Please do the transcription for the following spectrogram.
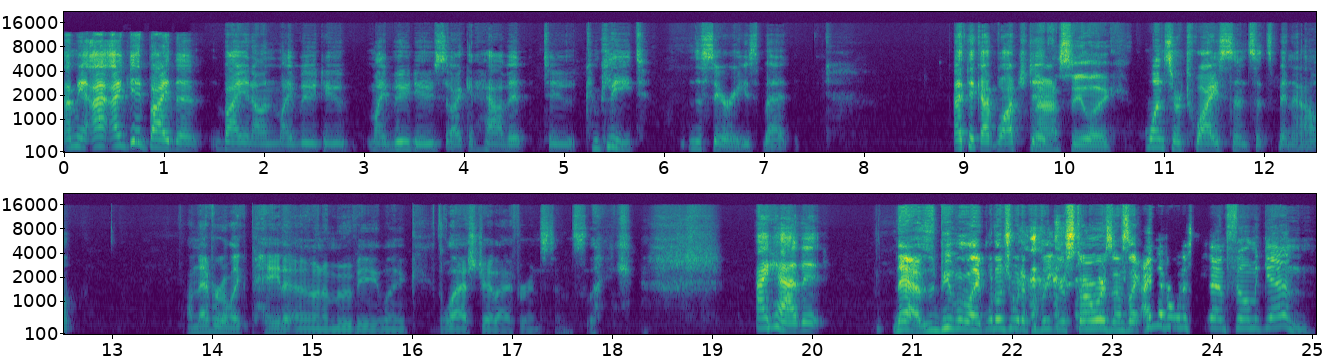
i mean I, I did buy the buy it on my Vudu my Vudu so i could have it to complete the series but i think i've watched it Nah, see, like, once or twice since it's been out I'll never like pay to own a movie like The Last Jedi, for instance. Like, i have it yeah, people are like, "Well, don't you want to complete your Star Wars?" And I was like, "I never want to see that film again,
